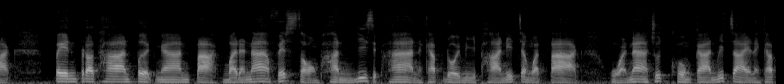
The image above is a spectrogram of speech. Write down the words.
ากเป็นประธานเปิดงานตากบานาน่าเฟส2025 นะครับ โดยมีพาณิชย์จังหวัดตาก หัวหน้าชุดโครงการวิจัยนะครับ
